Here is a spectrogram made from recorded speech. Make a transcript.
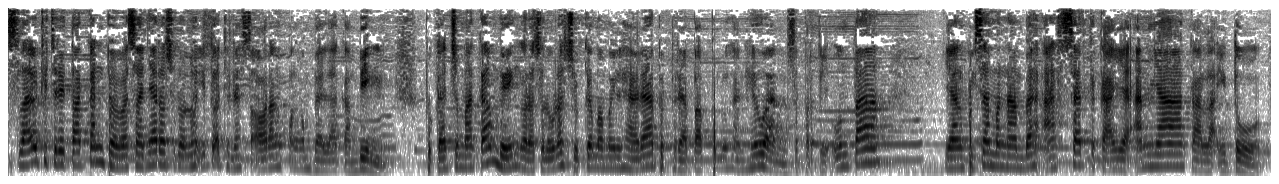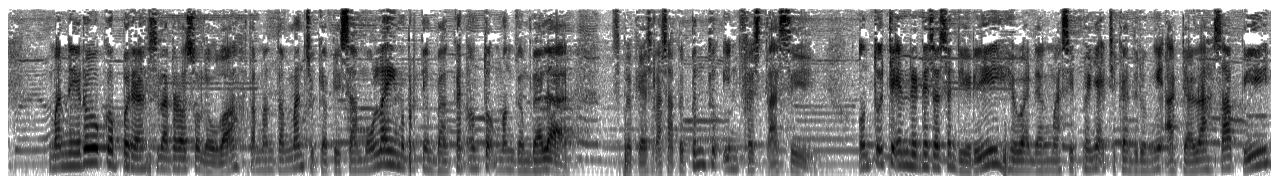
Selalu diceritakan bahwasanya Rasulullah itu adalah seorang pengembala kambing. Bukan cuma kambing, Rasulullah juga memelihara beberapa puluhan hewan seperti unta yang bisa menambah aset kekayaannya kala itu. Meniru keberhasilan Rasulullah, teman-teman juga bisa mulai mempertimbangkan untuk menggembala sebagai salah satu bentuk investasi. Untuk di Indonesia sendiri, hewan yang masih banyak digandrungi adalah sapi,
